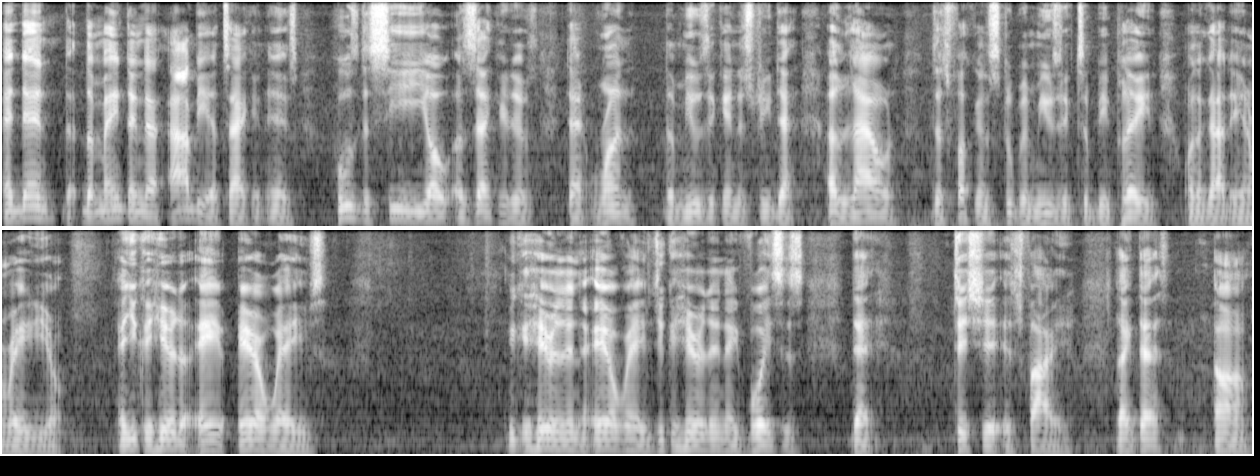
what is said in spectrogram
And then the, the main thing that I be attacking is who's the CEO executives that run the music industry that allow this fucking stupid music to be played on the goddamn radio. And you could hear the air, airwaves you could hear it in the airwaves. You could hear it in their voices that this shit is fire. Like that, um,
